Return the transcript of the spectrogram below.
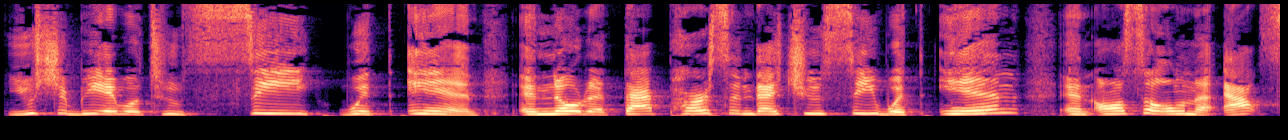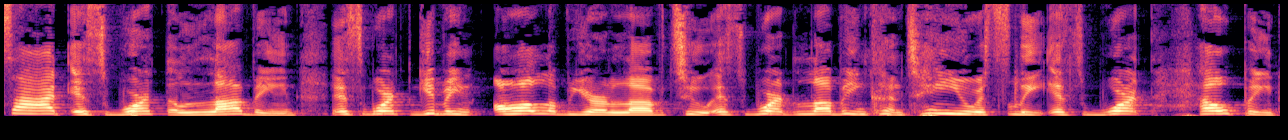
you should be able to see within and know that that person that you see within and also on the outside is worth loving. It's worth giving all of your love to. It's worth loving continuously. It's worth helping.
